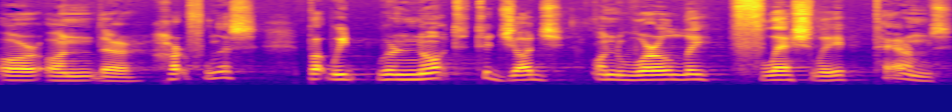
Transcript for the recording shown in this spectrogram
or on their hurtfulness? But we, we're not to judge on worldly, fleshly terms.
